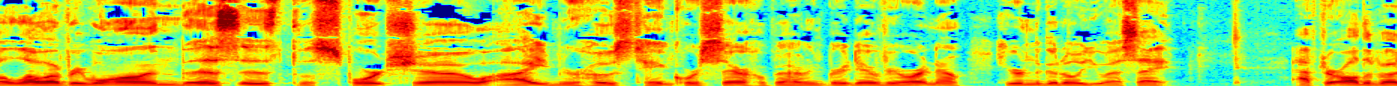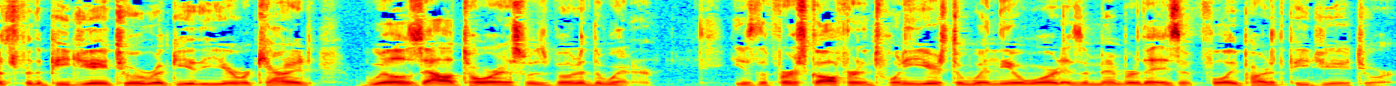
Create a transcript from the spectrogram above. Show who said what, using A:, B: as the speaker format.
A: Hello, everyone. This is the Sports Show. I am your host, Hank Corsair. Hope you're having a great day over here right now, here in the good old USA. After all the votes for the PGA Tour Rookie of the Year were counted, Will Zalatoris was voted the winner. He is the first golfer in 20 years to win the award as a member that isn't fully part of the PGA Tour.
